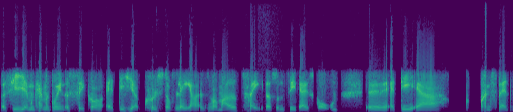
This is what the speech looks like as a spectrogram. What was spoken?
og sige, jamen kan man gå ind og sikre, at det her kulstoflager, altså hvor meget træ, der sådan set er i skoven, øh, at det er konstant,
